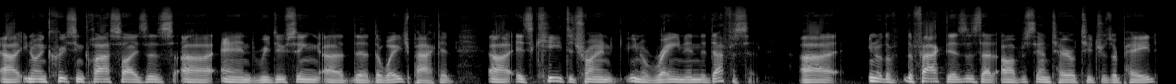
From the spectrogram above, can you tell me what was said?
Uh, you know, increasing class sizes uh, and reducing uh, the the wage packet uh, is key to try and you know rein in the deficit. Uh, you know, the the fact is is that obviously Ontario teachers are paid,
